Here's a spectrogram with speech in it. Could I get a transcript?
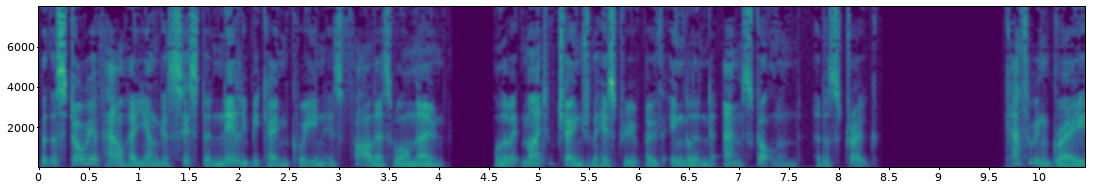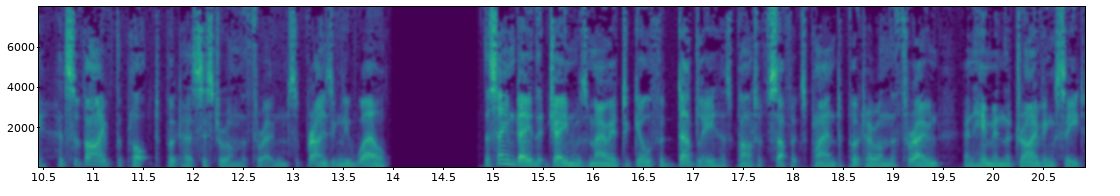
But the story of how her younger sister nearly became Queen is far less well known, although it might have changed the history of both England and Scotland at a stroke. Katherine Grey had survived the plot to put her sister on the throne surprisingly well. The same day that Jane was married to Guilford Dudley as part of Suffolk's plan to put her on the throne and him in the driving seat,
